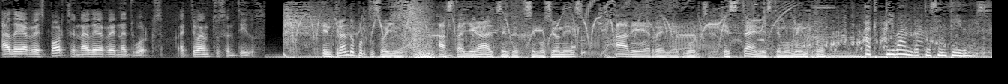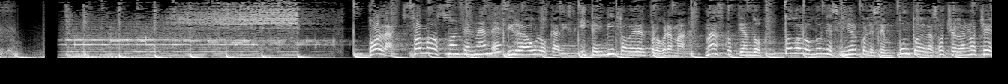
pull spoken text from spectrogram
ADR Sports en ADR Networks, activando tus sentidos. Entrando por tus oídos hasta llegar al centro de tus emociones, ADR Networks está en este momento Activando tus sentidos. Hola, somos Mons Hernández. y Raúl Ocadiz y te invito a ver el programa Mascoteando todos los lunes y miércoles en punto de las 8 de la noche.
